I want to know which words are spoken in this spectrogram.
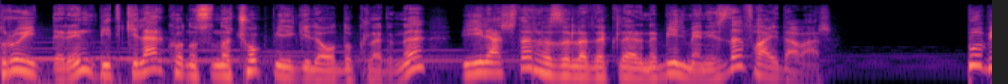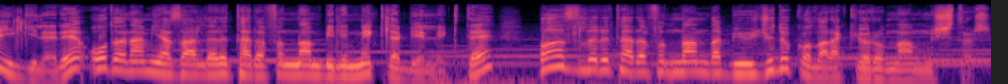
Druidlerin bitkiler konusunda çok bilgili olduklarını ve ilaçlar hazırladıklarını bilmenizde fayda var. Bu bilgileri o dönem yazarları tarafından bilinmekle birlikte bazıları tarafından da büyücülük olarak yorumlanmıştır.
